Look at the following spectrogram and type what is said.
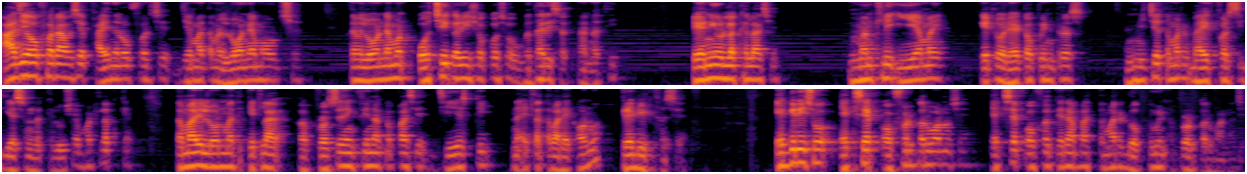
આ જે ઓફર આવે છે ફાઇનલ ઓફર છે, જેમાં તમે લોન એમાઉન્ટ છે, તમે લોન એમાઉન્ટ ઓછી કરી શકો છો, વધારી શકતા નથી. ટેન્યુર લખેલા છે મંથલી ઈએમઆઈ કેટલો રેટ ઓફ ઇન્ટરેસ્ટ નીચે તમારે બાયફર્સિગેશન લખેલું છે. મતલબ કે તમારી લોનમાંથી કેટલા પ્રોસેસિંગ ફીના કપાશે જીએસટી ના એટલા તમારા એકાઉન્ટમાં ક્રેડિટ થશે. એગ્રી છો? એક્સેપ્ટ ઓફર કરવાનું છે. એક્સેપ્ટ ઓફર કર્યા બાદ તમારે ડોક્યુમેન્ટ અપલોડ કરવાના છે.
